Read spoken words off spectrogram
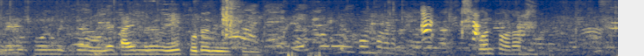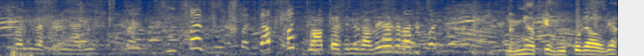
मेरे फ़ोन में तो हो। गया टाइम मेरे एक फ़ोटो नहीं फ़ोन वाली वैसे नहीं आ रही है। पैसे निकाल दे जैसे बस मम्मी आपके होप को क्या हो। गया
